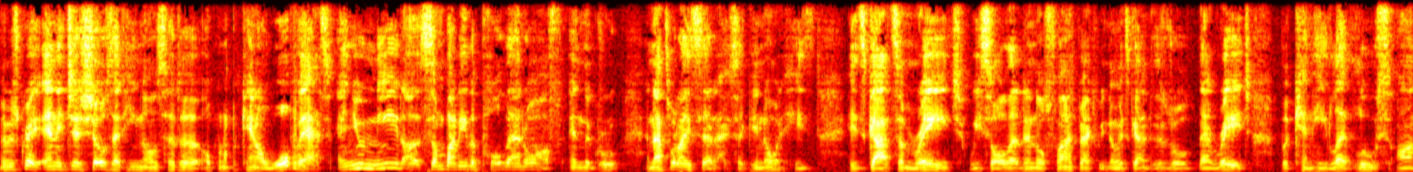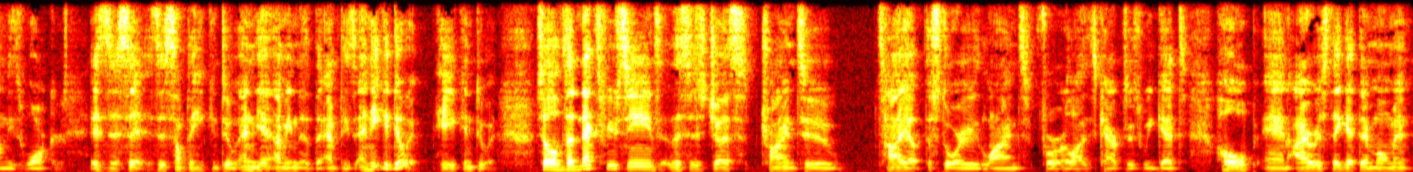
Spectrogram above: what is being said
It was great, and it just shows that he knows how to open up a can of whoop ass, and you need uh, somebody to pull that off in the group, and that's what I said. I said, you know what, he's he's got some rage. We saw that in those flashbacks. We know he's got this, that rage, but can he let loose on these walkers? Is this it? Is this something he can do? And yeah, I mean the, the empties, and he can do it. He can do it. So the next few scenes, this is just trying to tie up the storylines for a lot of these characters. We get Hope and Iris, they get their moment.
